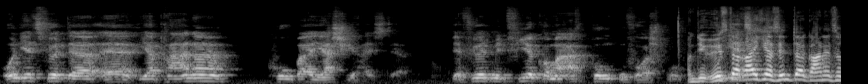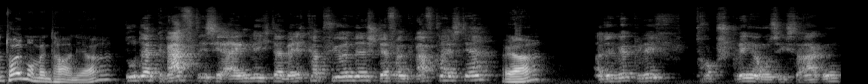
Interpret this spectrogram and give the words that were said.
und jetzt führt der äh, Japaner Kobayashi heißt er. Der führt mit 4,8 Punkten Vorsprung. Und die Österreicher und jetzt, sind da gar nicht so toll momentan, ja? Du, der Kraft ist ja eigentlich der Weltcup-Führende. Stefan Kraft heißt der. Ja. Also wirklich Top-Springer, muss ich sagen.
